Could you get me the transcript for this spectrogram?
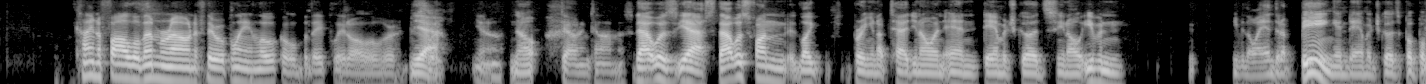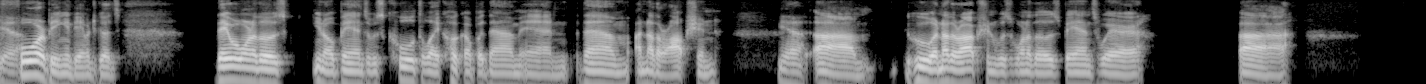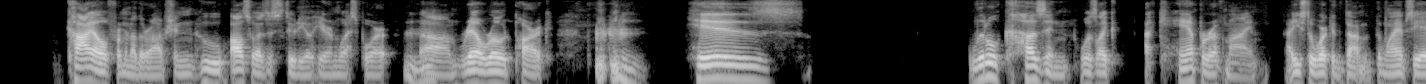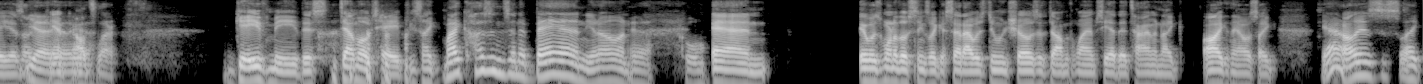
kind of follow them around if they were playing local, but they played all over. Yeah. like, you know, No, Doubting Thomas. that was yes, that was fun. Like bringing up Ted, you know, and and Damaged Goods. You know, even even though I ended up being in Damaged Goods, but Yeah. before being in Damaged Goods, they were one of those you know bands. It was cool to like hook up with them and them another option. Yeah, um who another option was one of those bands where uh Kyle from another option who also has a studio here in Westport mhm. um Railroad Park his little cousin was like a camper of mine I used to work at the, the YMCA as a Yeah, camp yeah, yeah. counselor gave me this demo tape he's like my cousin's in a band you know and yeah, cool. and it was one of those things. Like I said, I was doing shows at the Dartmouth YMCA at that time, and like all I can think, I was like, yeah, all these just like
